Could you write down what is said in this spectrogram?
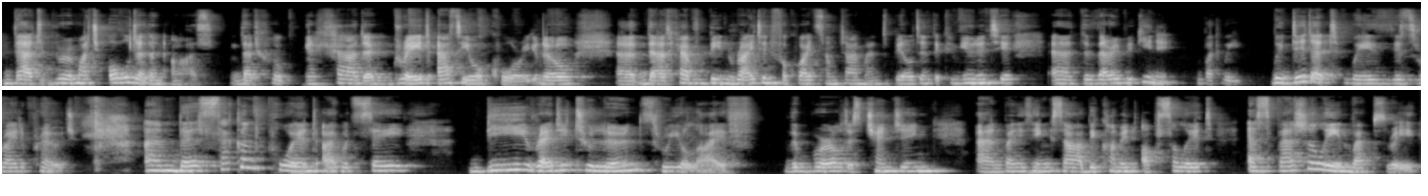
that were much older than us that had a great SEO core, you know, uh, that have been writing for quite some time and building the community at the very beginning. But we we did it with this right approach. And the second point, I would say, be ready to learn through your life. The world is changing and many things are becoming obsolete, especially in Web3.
